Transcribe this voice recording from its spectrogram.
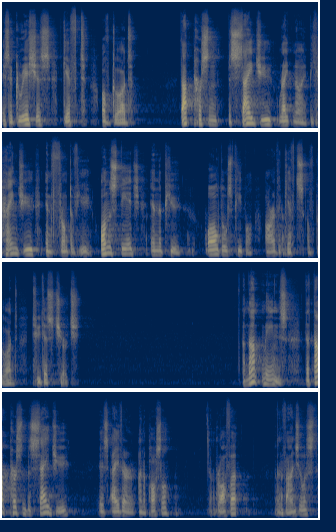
is a gracious gift of God. That person beside you right now, behind you, in front of you, on the stage, in the pew, all those people are the gifts of God to this church. And that means that that person beside you is either an apostle, a prophet, an evangelist,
